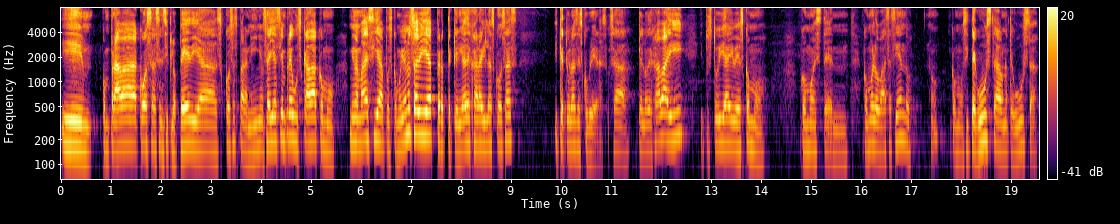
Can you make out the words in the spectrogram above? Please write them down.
y compraba cosas, enciclopedias, cosas para niños. O sea, ella siempre buscaba como mi mamá decía, pues como yo no sabía, pero te quería dejar ahí las cosas y que tú las descubrieras. O sea, te lo dejaba ahí y pues tú ya ahí ves cómo, cómo, este, cómo lo vas haciendo, ¿no? Como si te gusta o no te gusta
